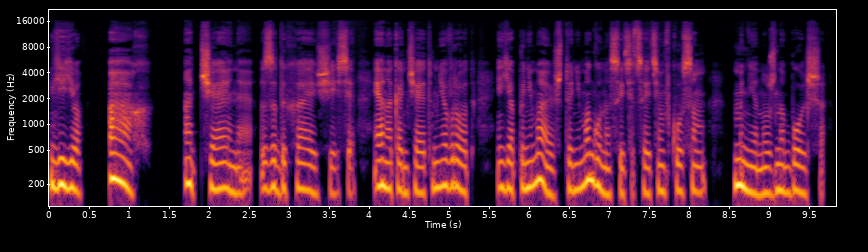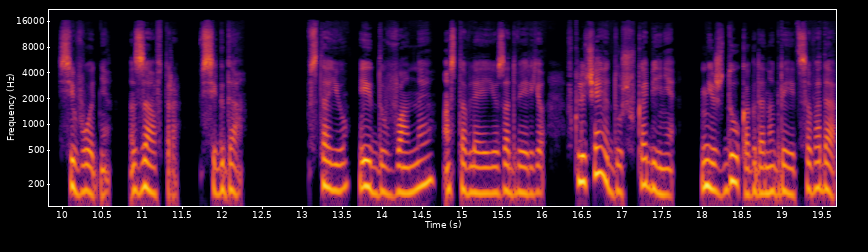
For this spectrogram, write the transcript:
Ее «Ах!» Отчаянная, задыхающаяся, и она кончает мне в рот, и я понимаю, что не могу насытиться этим вкусом. Мне нужно больше. Сегодня, завтра, всегда. Встаю и иду в ванную, оставляя ее за дверью, включая душ в кабине. Не жду, когда нагреется вода.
